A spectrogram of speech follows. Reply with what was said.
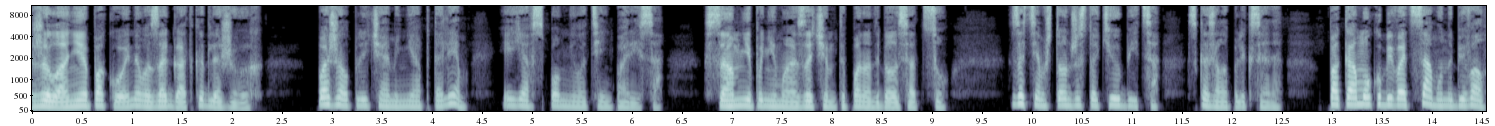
Желание покойного — загадка для живых. Пожал плечами Неопталем, и я вспомнила тень Париса. «Сам не понимаю, зачем ты понадобилась отцу». «Затем, что он жестокий убийца», — сказала Поликсена. «Пока мог убивать сам, он убивал,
